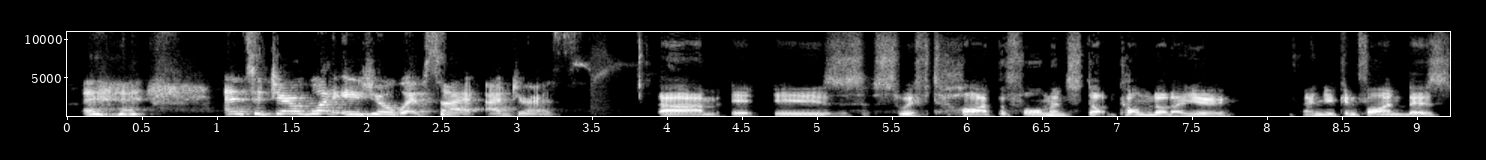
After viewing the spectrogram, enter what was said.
and so, Jared, what is your website address? Um, it is swifthighperformance.com.au. And you can find there's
